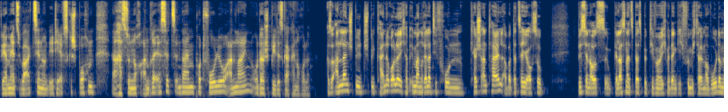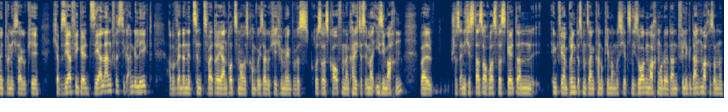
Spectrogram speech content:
wir haben jetzt über Aktien und ETFs gesprochen. Äh, hast du noch andere Assets in deinem Portfolio, Anleihen, oder spielt es gar keine Rolle? Also Anleihen spielt, spielt keine Rolle. Ich habe immer einen relativ hohen Cash-Anteil, aber tatsächlich auch so bisschen aus Gelassenheitsperspektive, wenn ich mir denke, ich fühle mich da immer wohl damit, wenn ich sage, okay, ich habe sehr viel Geld sehr langfristig angelegt, aber wenn dann jetzt in zwei, drei Jahren trotzdem mal was kommt, wo ich sage, okay, ich will mir irgendwie was Größeres kaufen, dann kann ich das immer easy machen, weil schlussendlich ist das auch was, was Geld dann irgendwie einem bringt, dass man sagen kann, okay, man muss sich jetzt nicht Sorgen machen oder dann viele Gedanken machen, sondern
